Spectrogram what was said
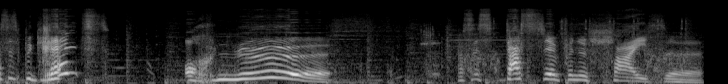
Das ist begrenzt? Och nö. Was ist das denn für eine Scheiße?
